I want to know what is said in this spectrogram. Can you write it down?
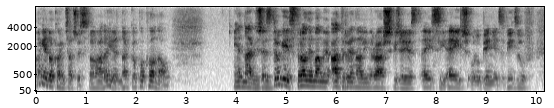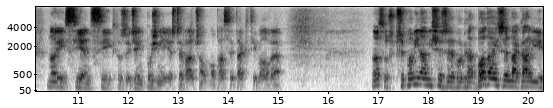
no nie do końca czysto, ale jednak go pokonał. Jednakże z drugiej strony mamy Adrenaline Rush, gdzie jest ACH, ulubieniec widzów, no i CNC, którzy dzień później jeszcze walczą o pasy tak teamowe. No cóż, przypomina mi się, że bodajże na gali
